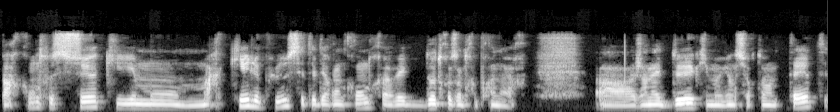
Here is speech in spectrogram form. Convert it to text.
Par contre, ceux qui m'ont marqué le plus, c'était des rencontres avec d'autres entrepreneurs. Euh, J'en ai deux qui me viennent surtout en tête.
